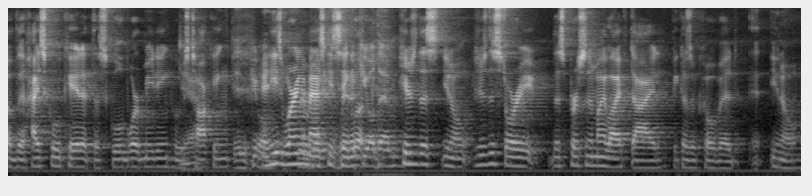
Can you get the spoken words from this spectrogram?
of the high school kid at the school board meeting who was Yeah. talking And people he's wearing a mask? He's saying, "Look, ridiculed him." here's this, you know, here's this story. This person in my life died because of COVID, you know,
